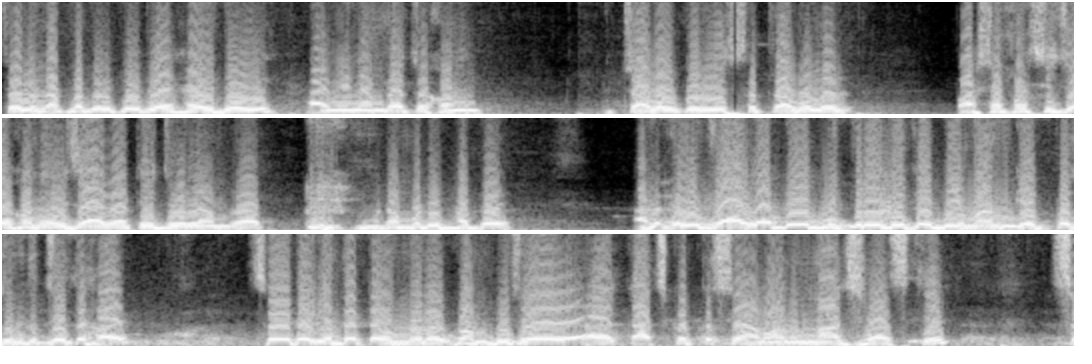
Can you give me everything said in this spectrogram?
চলুন আপনাদেরকে দেখাই দেই। আই মিন আমরা যখন ট্রাভেল করি সো ট্রাভেলের পাশাপাশি যখন এই জায়গাটি জুড়ে আমরা মোটামুটি ভাবে আর এই জায়গা দিয়ে ভিতরে ঢুকে বিমান গেট পর্যন্ত যেতে হয়। সো এটা কিন্তু একটা অন্যরকম বিষয়ে কাজ করতেছে আমার মাঝে আজকে। সো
